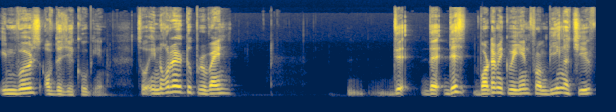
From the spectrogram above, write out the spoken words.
inverse of the Jacobian. So in order to prevent the, this bottom equation from being achieved,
